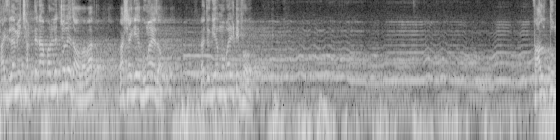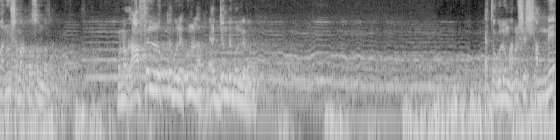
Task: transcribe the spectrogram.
ফাইজলামি ছাড়তে না পারলে চলে যাও বাবা, বাসায় গিয়ে ঘুমায় যাও। নয়তো গিয়ে মোবাইল টিপো। ফালতু মানুষ আমার পছন্দ না। কোনো গাফেল লোককে বলে কোনো লাভ একজনকে বললে ভালো। এতগুলো মানুষের সামনে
